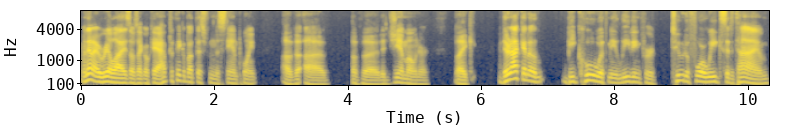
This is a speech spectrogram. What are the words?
And then I realized I was like, okay, I have to think about this from the standpoint of uh of uh, the gym owner. Like they're not gonna be cool with me leaving for two to four weeks at a time,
